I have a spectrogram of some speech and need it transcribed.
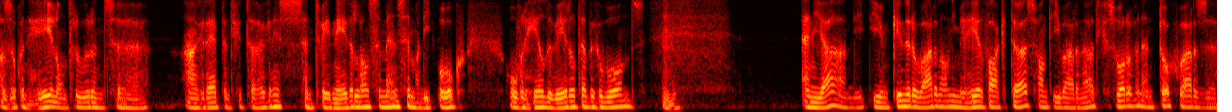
was ook een heel ontroerend, uh, aangrijpend getuigenis. Het zijn twee Nederlandse mensen, maar die ook over heel de wereld hebben gewoond. Mhm. En ja, die, die hun kinderen waren al niet meer heel vaak thuis, want die waren uitgezworven. En toch waren ze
